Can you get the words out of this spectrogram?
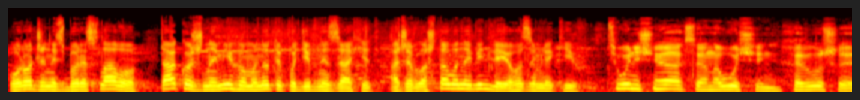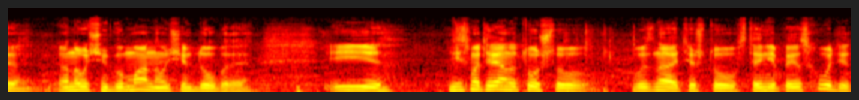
уродженець Береславу, також не міг оминути подібний захід, адже влаштований він для його земляків. Сегодняшняя акция, она очень хорошая, она очень гуманная, очень добрая. И несмотря на то, что вы знаете, что в стране происходит,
